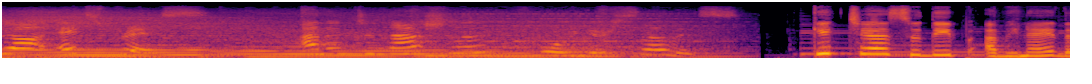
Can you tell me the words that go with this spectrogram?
Canada Express, an international courier service. ಕಿಚ್ಚ ಸುದೀಪ್ ಅಭಿನಯದ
